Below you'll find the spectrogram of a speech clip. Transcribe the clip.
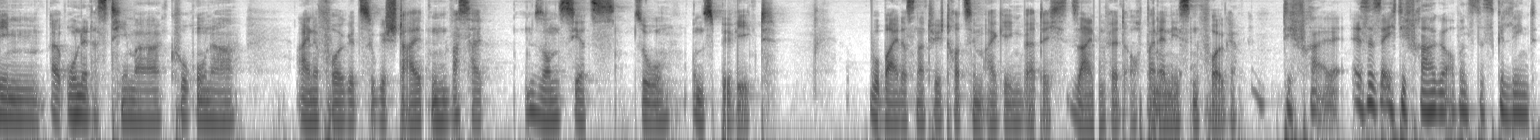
dem, äh, ohne das Thema Corona eine Folge zu gestalten, was halt sonst jetzt so uns bewegt. Wobei das natürlich trotzdem allgegenwärtig sein wird, auch bei der nächsten Folge. Die es ist echt die Frage, ob uns das gelingt.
